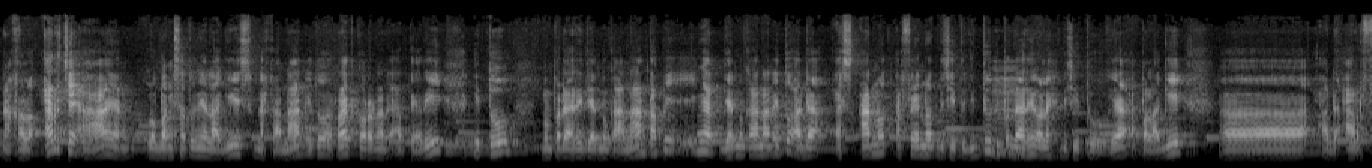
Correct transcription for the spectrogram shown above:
Nah kalau RCA yang lubang satunya lagi sebelah kanan itu right coronary artery itu memperdarahi jantung kanan. Tapi ingat jantung kanan itu ada SA node AV node di situ. Itu diperdarahi oleh di situ ya. Apalagi eh, ada RV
